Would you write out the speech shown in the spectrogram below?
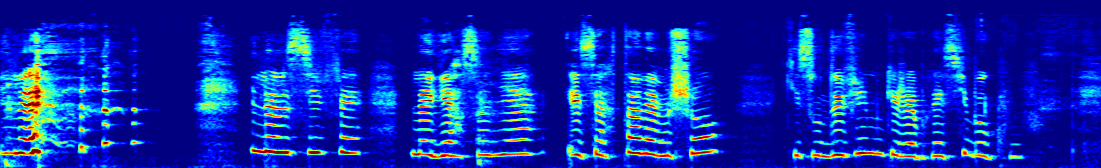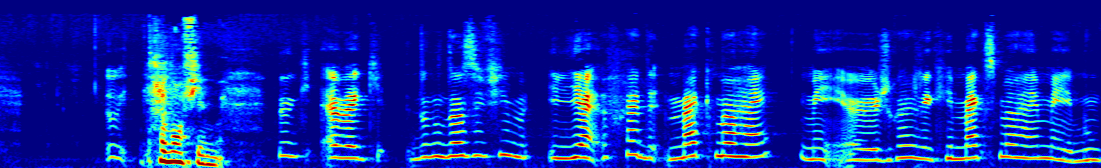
Il a... il a aussi fait La Garçonnière et Certains l'aiment chaud, qui sont deux films que j'apprécie beaucoup. Très bon film. Donc, avec, donc dans ce film, il y a Fred McMurray, mais euh, je crois que j'ai écrit Max Murray, mais bon.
